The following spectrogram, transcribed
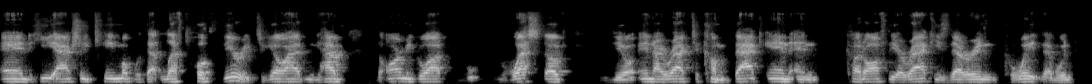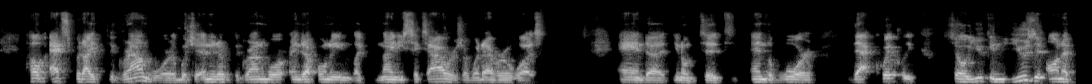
And he actually came up with that left hook theory to go ahead and have the army go out west of, you know, in Iraq to come back in and cut off the Iraqis that are in Kuwait that would help expedite the ground war, which ended up the ground war ended up only like 96 hours or whatever it was, and uh, you know to, to end the war that quickly. So you can use it on a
